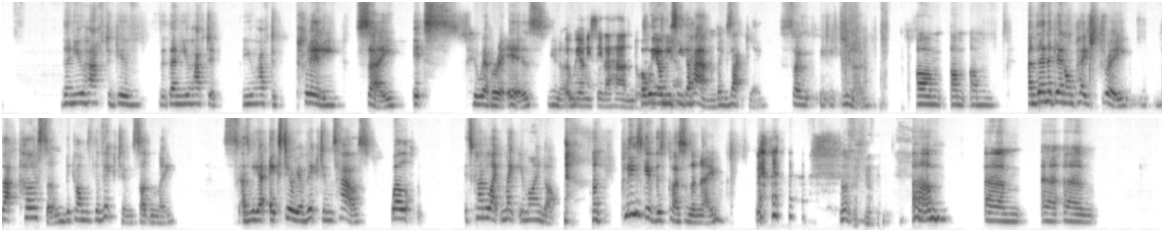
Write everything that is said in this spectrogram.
then you have to give, then you have to, you have to clearly say it's whoever it is, you know. But we only see the hand. But we only yeah. see the hand, exactly. So, you know, um, um, um, and then again on page three, that person becomes the victim suddenly. As we get exterior victim's house, well, it's kind of like make your mind up. Please give this person a name. um, um, uh, um,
